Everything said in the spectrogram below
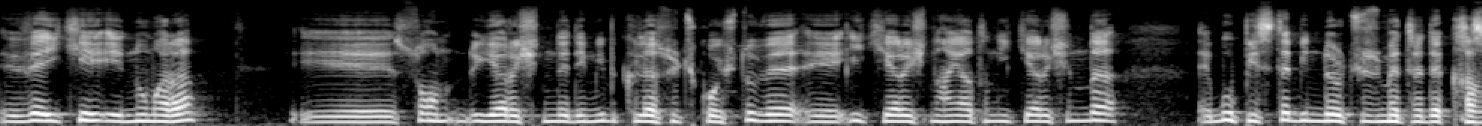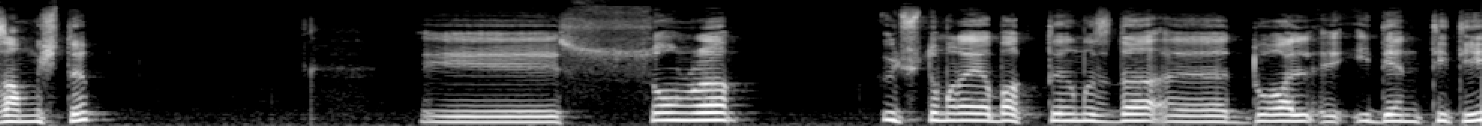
e, ve 2 numara e, son yarışını dediğim gibi klas 3 koştu ve ilk yarışını hayatının ilk yarışında bu pistte 1400 metrede kazanmıştı. Sonra 3 numaraya baktığımızda e, Dual Identity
